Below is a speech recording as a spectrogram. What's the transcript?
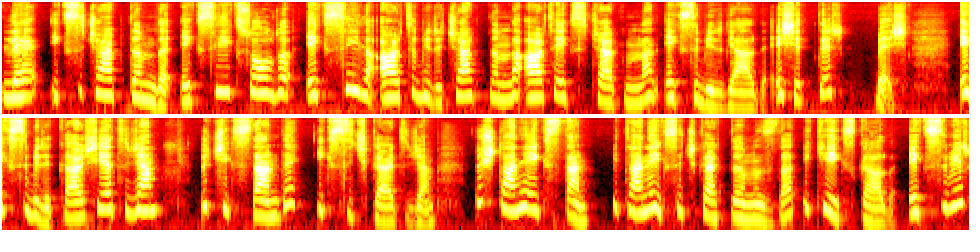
ile x'i çarptığımda eksi x oldu. Eksi ile artı 1'i çarptığımda artı eksi çarpımından eksi 1 geldi. Eşittir 5. Eksi 1'i karşıya atacağım. 3x'ten de x'i çıkartacağım. 3 tane x'ten bir tane x'i çıkarttığımızda 2x kaldı. Eksi 1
